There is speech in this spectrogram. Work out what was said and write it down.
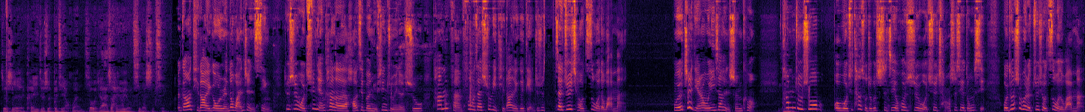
就是可以就是不结婚。其实我觉得还是很有勇气的事情。刚刚提到一个我人的完整性，就是我去年看了好几本女性主义的书，他们反复在书里提到的一个点，就是在追求自我的完满。我觉得这一点让我印象很深刻。他们就说，我我去探索这个世界，或者是我去尝试些东西，我都是为了追求自我的完满。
